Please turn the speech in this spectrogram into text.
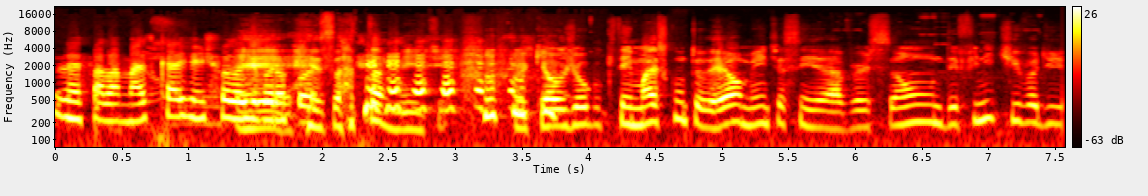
Vai falar mais que a gente falou é, de God Exatamente. porque é o jogo que tem mais conteúdo. Realmente, assim, é a versão definitiva de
